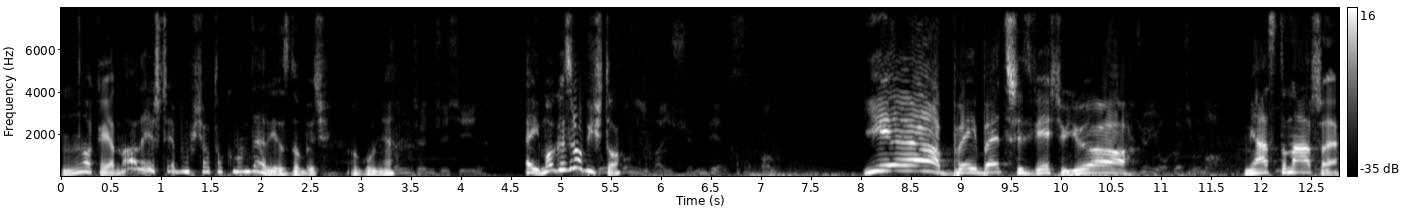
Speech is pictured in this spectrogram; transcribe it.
Mm, okej, okay, no ale jeszcze ja bym chciał tą komanderię zdobyć ogólnie. Ej, mogę zrobić to! Yeah, baby, 3200, yeah! Miasto nasze!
